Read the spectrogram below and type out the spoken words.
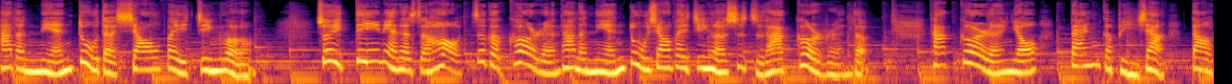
他的年度的消费金额。所以第一年的时候，这个客人他的年度消费金额是指他个人的，他个人由单个品相到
